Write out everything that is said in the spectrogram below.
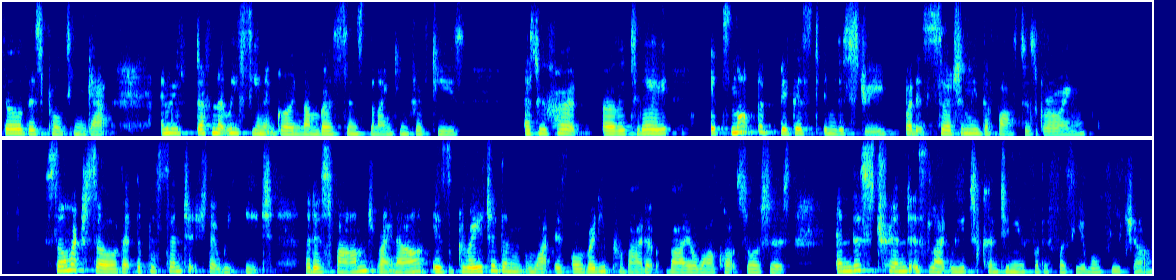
fill this protein gap, and we've definitely seen it grow in numbers since the 1950s. As we've heard earlier today, it's not the biggest industry, but it's certainly the fastest growing. So much so that the percentage that we eat that is farmed right now is greater than what is already provided via wild caught sources. And this trend is likely to continue for the foreseeable future.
